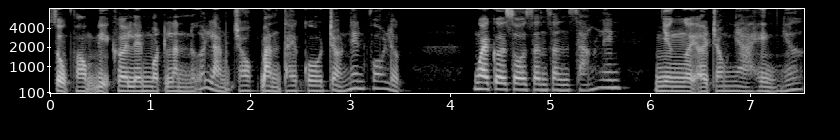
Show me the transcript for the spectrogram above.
Dục vọng bị khơi lên một lần nữa làm cho bàn tay cô trở nên vô lực. Ngoài cửa sổ dần dần sáng lên, nhưng người ở trong nhà hình như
